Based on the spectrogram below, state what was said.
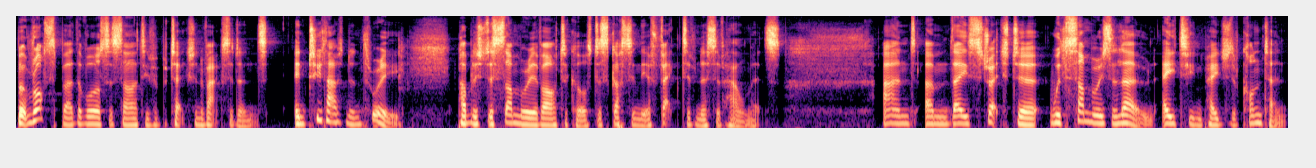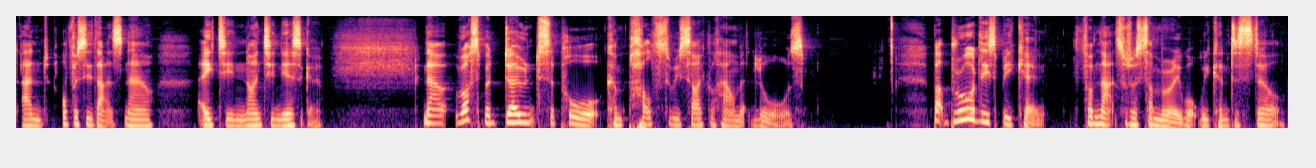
But ROSPA, the Royal Society for Protection of Accidents, in 2003 published a summary of articles discussing the effectiveness of helmets. And um, they stretched to, with summaries alone, 18 pages of content. And obviously, that's now 18, 19 years ago. Now, ROSPA don't support compulsory cycle helmet laws. But broadly speaking, from that sort of summary, what we can distill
